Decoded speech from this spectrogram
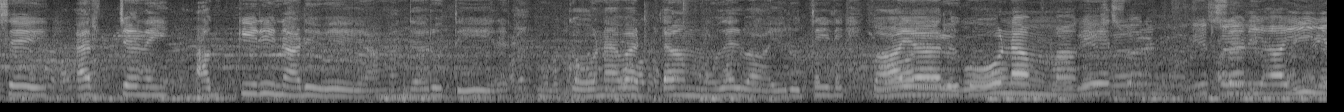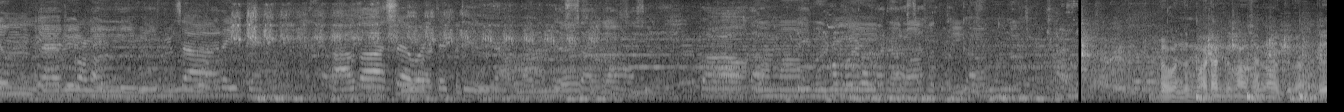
செய். அர்ச்சனை அக்கிரி நடுவே அமர்ந்தரு தீரன். முக்கோண வட்டம் முதல் வாயுருத்திரி வாயாறு கோணம் மகேஸ்வரன். ஈஸ்வரி ஐயும் கருணை சாரை ஆகாச வட்டத்தில் அமர்ந்த சகாசி. பாகம் வெண்மணி இப்போ வந்து வடக்கு மாசம் நோக்கி வந்து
